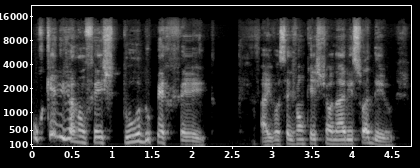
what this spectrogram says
Por que ele já não fez tudo perfeito? Aí vocês vão questionar isso a Deus.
